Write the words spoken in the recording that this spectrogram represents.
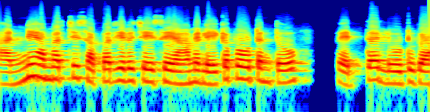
అన్ని అమర్చి సపర్యలు చేసే ఆమె లేకపోవటంతో పెద్ద లోటుగా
